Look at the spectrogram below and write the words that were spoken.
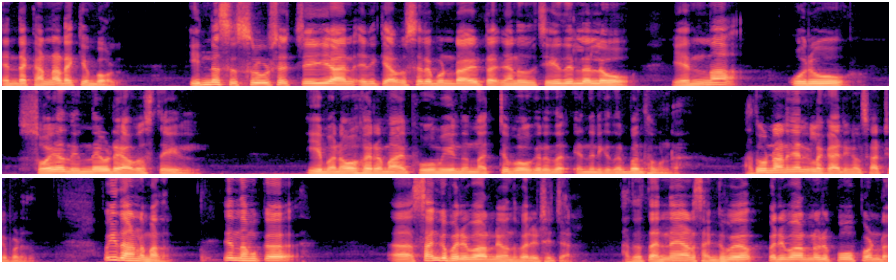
എന്റെ കണ്ണടയ്ക്കുമ്പോൾ ഇന്ന ശുശ്രൂഷ ചെയ്യാൻ എനിക്ക് അവസരമുണ്ടായിട്ട് ഞാനത് ചെയ്തില്ലല്ലോ എന്ന ഒരു സ്വയനിന്ദയുടെ അവസ്ഥയിൽ ഈ മനോഹരമായ ഭൂമിയിൽ നിന്ന് അറ്റുപോകരുത് എന്നെനിക്ക് നിർബന്ധമുണ്ട്. അതുകൊണ്ടാണ് ഞാൻ ഞാനുള്ള കാര്യങ്ങൾ സാക്ഷ്യപ്പെടുന്നത്. അപ്പോൾ ഇതാണ് മതം. ഇനി നമുക്ക് സംഘപരിവാറിനെ ഒന്ന് പരീക്ഷിച്ചാൽ. അത് തന്നെയാണ്. സംഘപരിവാറിനൊരു പോപ്പുണ്ട്.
